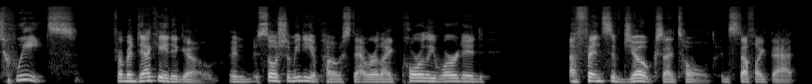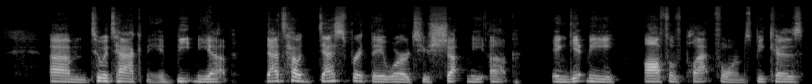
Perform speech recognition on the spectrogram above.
tweets from a decade ago and social media posts that were like poorly worded offensive jokes I told and stuff like that um, to attack me and beat me up. That's how desperate they were to shut me up and get me off of platforms because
